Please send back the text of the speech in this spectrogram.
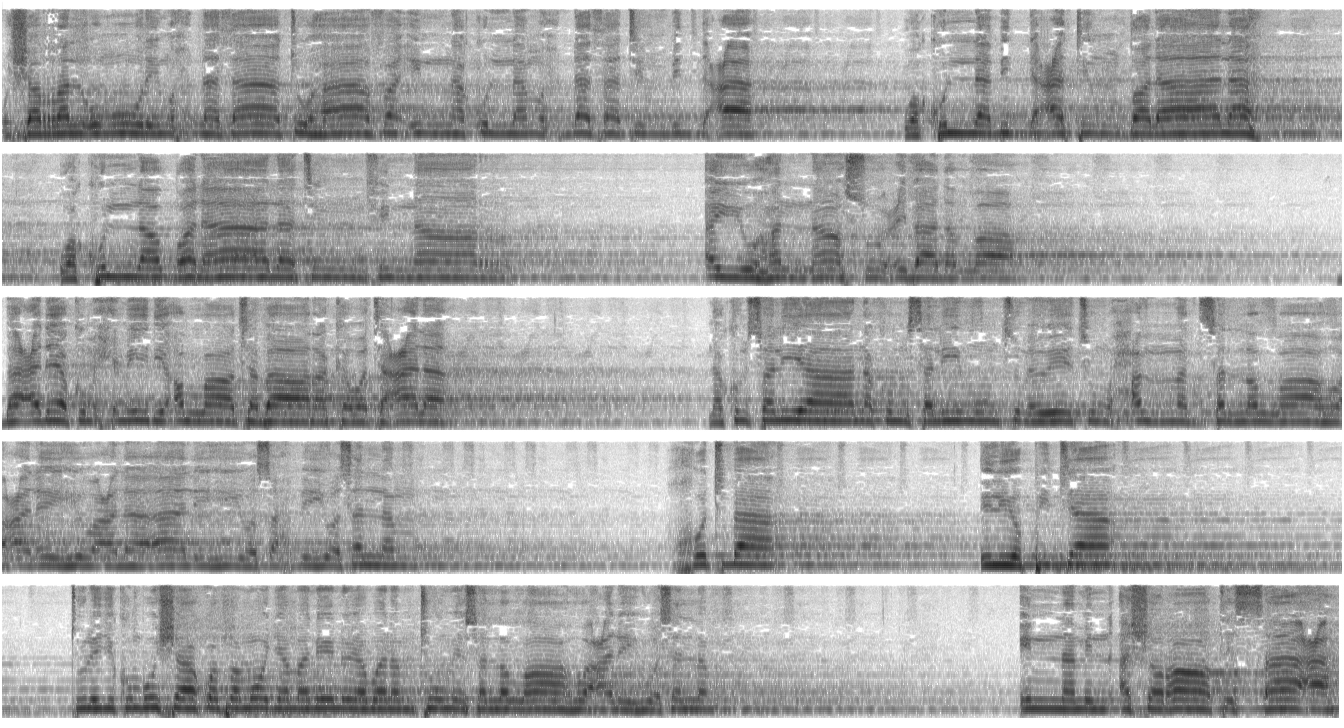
وشر الأمور محدثاتها فإن كل محدثة بدعة وكل بدعة ضلالة وكل ضلالة في النار. أيها الناس عباد الله بعدكم حميد الله تبارك وتعالى. نكم سليا نكم سليم تمويت محمد صلى الله عليه وعلى آله وصحبه وسلم. خطبة iliyopita tulijikumbusha kwa pamoja maneno ya bwana mtume sallallahu alayhi wasallam inna min asharati as-sa'a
